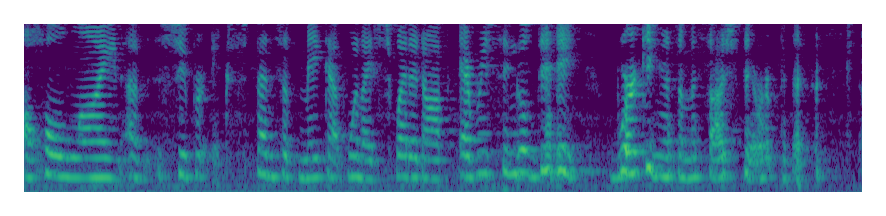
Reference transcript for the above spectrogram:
a whole line of super expensive makeup when I sweat it off every single day working as a massage therapist.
